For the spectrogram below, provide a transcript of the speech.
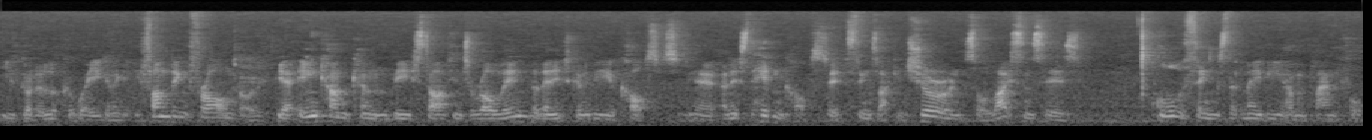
you've got to look at where you're going to get your funding from. Totally. Yeah, income can be starting to roll in, but then it's going to be your costs. You know, and it's the hidden costs. It's things like insurance or licenses, all the things that maybe you haven't planned for.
